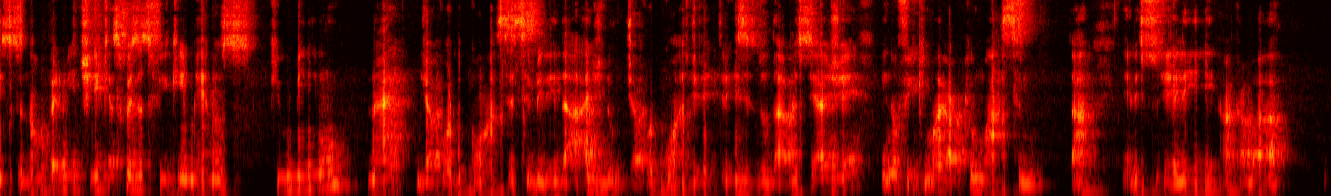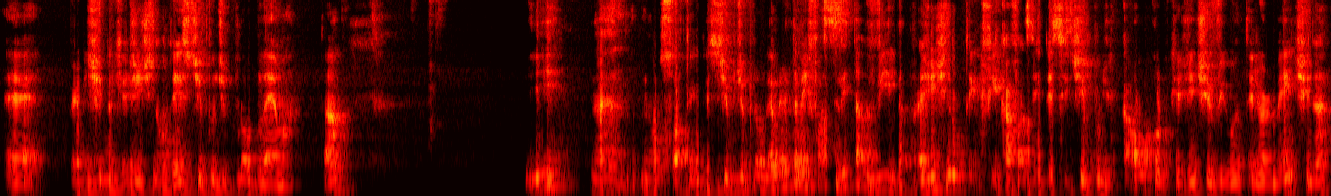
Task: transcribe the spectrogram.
isso, não permitir que as coisas fiquem menos que o mínimo, né, de acordo com a acessibilidade, do, de acordo com as diretrizes do WCAG, e não fique maior que o máximo, tá? Ele, ele acaba é, permitindo que a gente não tenha esse tipo de problema, tá? E né, não só tendo esse tipo de problema, ele também facilita a vida, para a gente não ter que ficar fazendo esse tipo de cálculo que a gente viu anteriormente, né?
